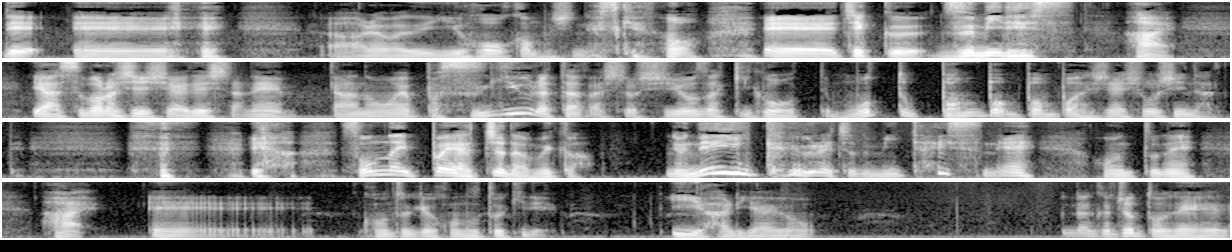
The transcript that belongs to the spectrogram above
で、えー あれは違法かもしれないですけど、えー、チェック済みです。はい。いや、素晴らしい試合でしたね。あの、やっぱ杉浦隆と塩崎豪ってもっとバンバンバンバン試合してほしいなって。いや、そんないっぱいやっちゃダメか。年1回ぐらいちょっと見たいっすね。ほんとね。はい。えー、この時はこの時で、いい張り合いを。なんかちょっとね、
